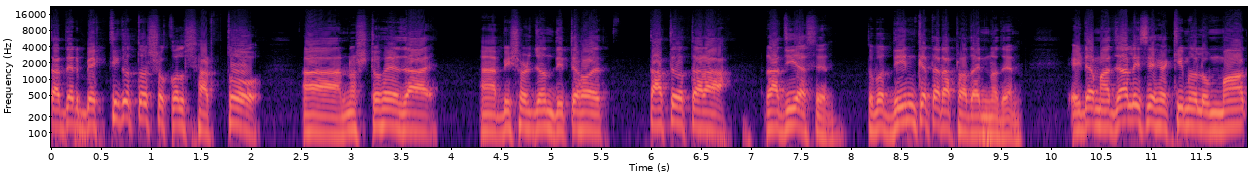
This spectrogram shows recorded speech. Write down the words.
তাদের ব্যক্তিগত সকল স্বার্থ নষ্ট হয়ে যায় বিসর্জন দিতে হয়, তাতেও তারা রাজি আছেন। তবে দিনকে তারা প্রাধান্য দেন। এটা মাজালিসে হাকিমুল উম্মত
